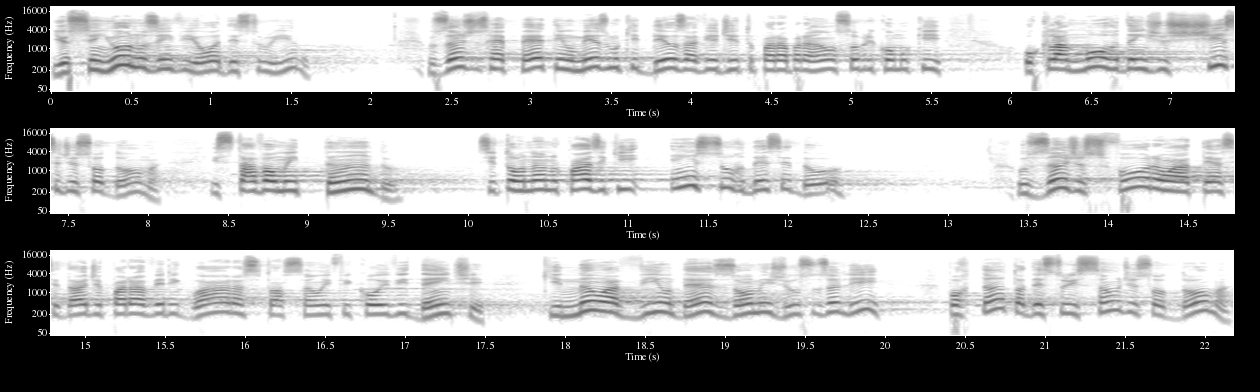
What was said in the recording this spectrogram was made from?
e o Senhor nos enviou a destruí-lo. Os anjos repetem o mesmo que Deus havia dito para Abraão sobre como que o clamor da injustiça de Sodoma estava aumentando, se tornando quase que ensurdecedor. Os anjos foram até a cidade para averiguar a situação e ficou evidente que não haviam dez homens justos ali. Portanto, a destruição de Sodoma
